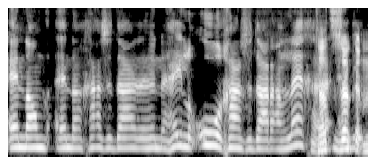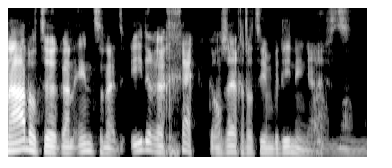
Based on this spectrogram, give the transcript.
En dan, en dan gaan ze daar hun hele oor gaan ze daaraan leggen. Dat is En ook het nadeel natuurlijk aan internet. Iedere gek kan zeggen dat hij een bediening Oh, heeft. man, man, man.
